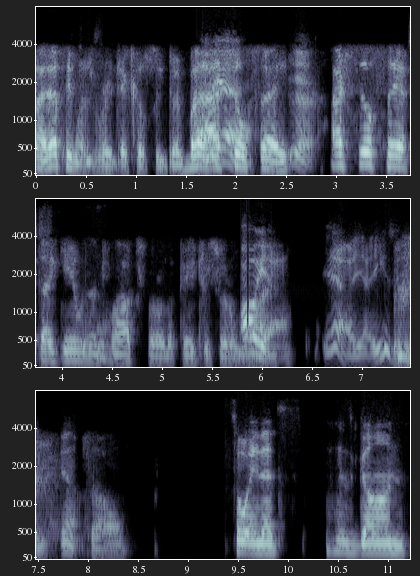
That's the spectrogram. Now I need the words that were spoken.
Uh, that thing was ridiculously good, but Oh, I yeah. still say, Yeah. I still say, if that game was in Foxborough, the Patriots would have won. Oh yeah. Yeah, yeah, easy. Yeah. So the way that's has gone.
